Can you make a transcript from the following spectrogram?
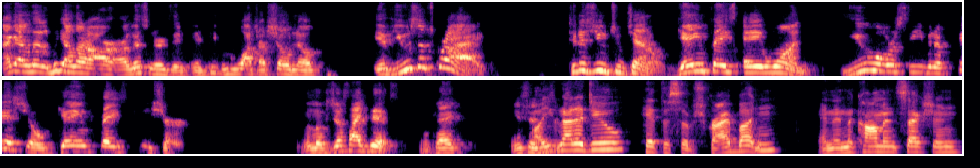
I gotta let we gotta let our, our listeners and, and people who watch our show know if you subscribe to this YouTube channel, Game Face A1, you will receive an official Game Face t-shirt. It looks just like this. Okay. You should- All you got to do, hit the subscribe button and in the comment section,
